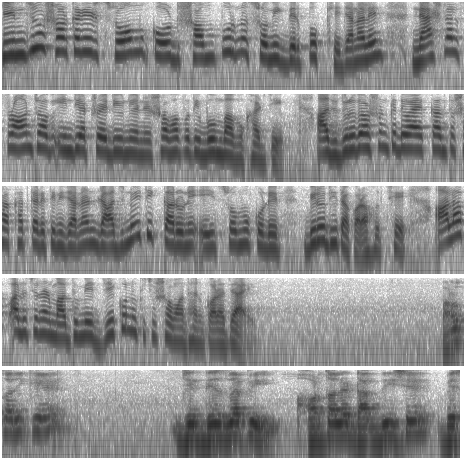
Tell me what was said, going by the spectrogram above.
কেন্দ্রীয় সরকারের শ্রম কোড সম্পূর্ণ শ্রমিকদের পক্ষে জানালেন national front of India trade ইউনিয়নের সভাপতি বোম্বা মুখার্জি। আজ দূরদর্শনকে দেওয়া একান্ত সাক্ষাৎকারে তিনি জানান, রাজনৈতিক কারণে এই শ্রম কোডের বিরোধিতা করা হচ্ছে। আলাপ আলোচনার মাধ্যমে যে কোনো কিছু সমাধান করা যায়। বারো তারিখে যে দেশব্যাপী হরতালের ডাক দিয়েছে বেশ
